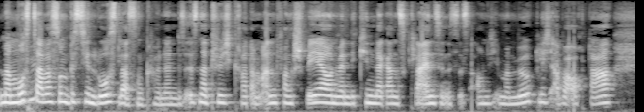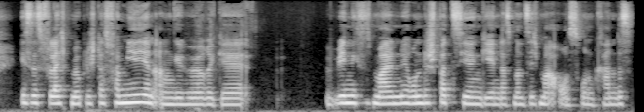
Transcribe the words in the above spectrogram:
Man muss mhm. da aber so ein bisschen loslassen können. Das ist natürlich gerade am Anfang schwer und wenn die Kinder ganz klein sind, ist es auch nicht immer möglich. Aber auch da ist es vielleicht möglich, dass Familienangehörige wenigstens mal eine Runde spazieren gehen, dass man sich mal ausruhen kann. Das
